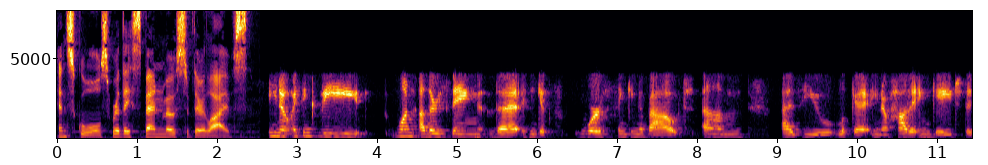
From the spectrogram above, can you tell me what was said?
and schools where they spend most of their lives. You know, I think the one other thing that I think it's worth thinking about um, as you look at, you know, how to engage the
